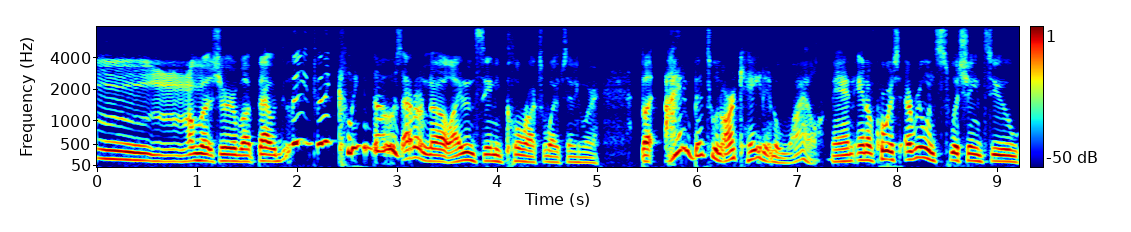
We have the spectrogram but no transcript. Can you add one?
mm, I'm not sure about that. Do they do they clean those? I don't know. I didn't see any Clorox wipes anywhere. But I hadn't been to an arcade in a while, man. And of course, everyone's switching to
